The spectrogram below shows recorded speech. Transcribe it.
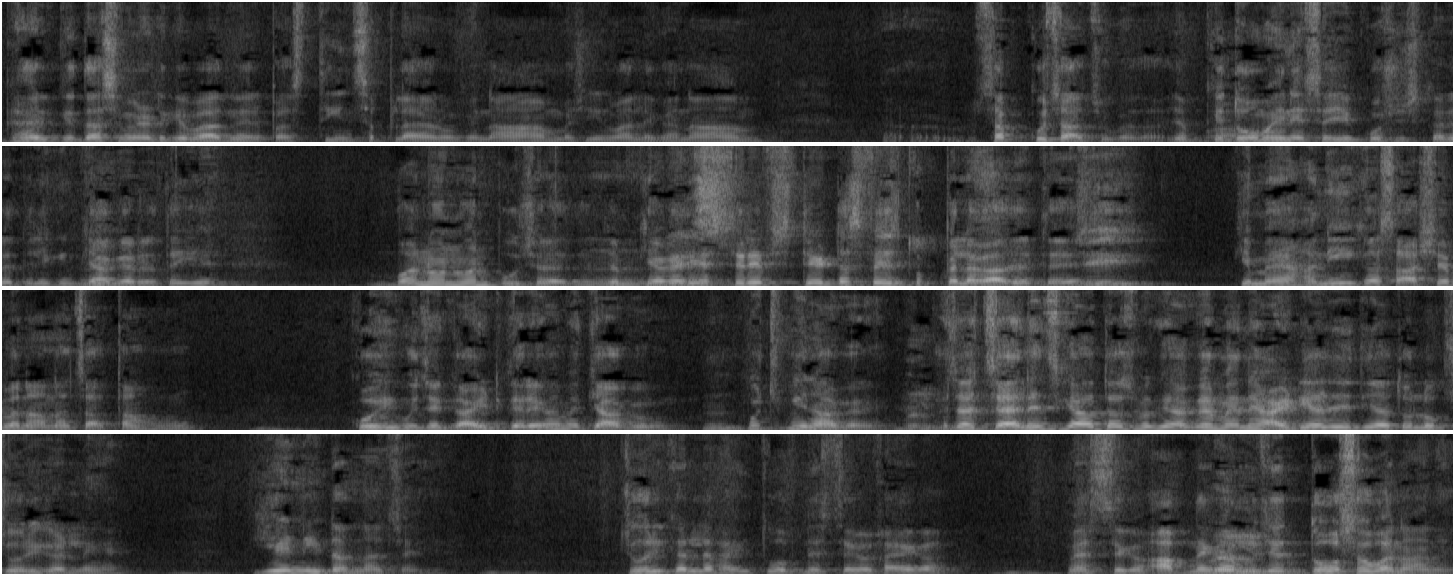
घर के दस मिनट के बाद मेरे पास तीन सप्लायरों के नाम मशीन वाले का नाम सब कुछ आ चुका था जबकि दो महीने से ये कोशिश कर रहे थे लेकिन क्या हम्म। कर रहे थे ये वन ऑन वन पूछ रहे थे हम्म, जबकि अगर ये सिर्फ़ स्टेटस फेसबुक पे लगा देते जी। कि मैं हनी का साशे बनाना चाहता हूँ कोई मुझे गाइड करेगा मैं क्या करूँ? हम्म। कुछ भी ना करें। अच्छा चैलेंज क्या होता है उसमें कि अगर मैंने आइडिया दे दिया तो लोग चोरी कर लेंगे। ये नहीं डरना चाहिए। चोरी कर ले भाई तू अपने हिस्से का खाएगा मैं हिस्से का। आपने कहा मुझे बिल्कुल। 200 बनाने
